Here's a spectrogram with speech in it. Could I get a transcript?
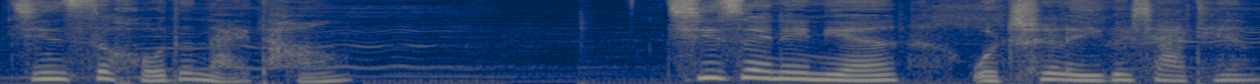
金丝猴的奶糖。七岁那年，我吃了一个夏天，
